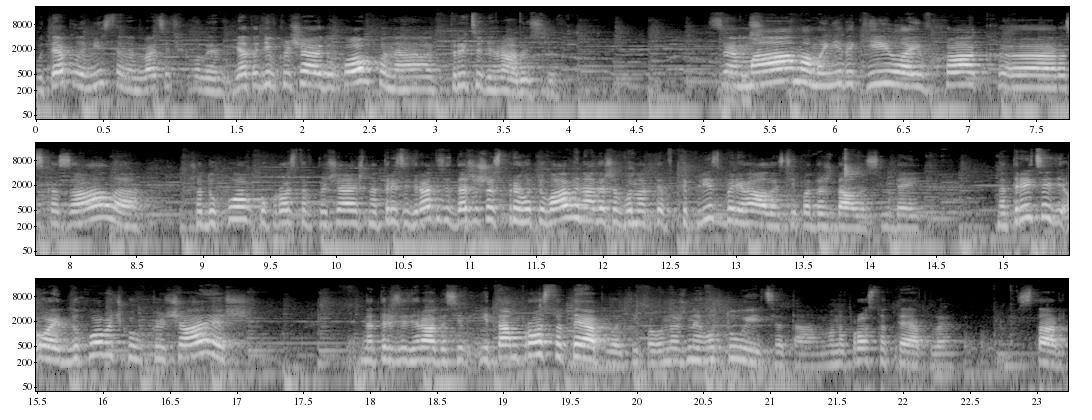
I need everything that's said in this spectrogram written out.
У тепле місце на 20 хвилин. Я тоді включаю духовку на 30 градусів. Це мама мені такий лайфхак е, розказала, що духовку просто включаєш на 30 градусів, навіть щось приготував, і треба, щоб воно в теплі зберігалось, типу дождалось людей. На 30, ой, духовочку включаєш на 30 градусів, і там просто тепло, типу, воно ж не готується там, воно просто тепле. Старт.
